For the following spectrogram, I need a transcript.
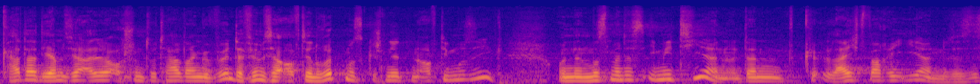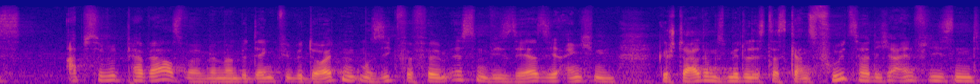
Cutter, die haben sich ja alle auch schon total daran gewöhnt. Der Film ist ja auf den Rhythmus geschnitten, auf die Musik. Und dann muss man das imitieren und dann leicht variieren. Das ist absolut pervers, weil wenn man bedenkt, wie bedeutend Musik für Film ist und wie sehr sie eigentlich ein Gestaltungsmittel ist, das ganz frühzeitig einfließend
